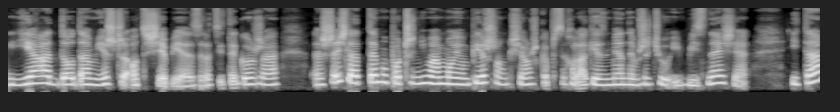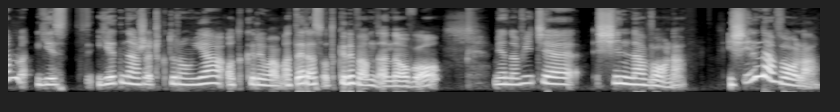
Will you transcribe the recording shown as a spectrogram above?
ja dodam jeszcze od siebie, z racji tego, że 6 lat temu poczyniłam moją pierwszą książkę Psychologia zmiany w życiu i w biznesie, i tam jest jedna rzecz, którą ja odkryłam, a teraz odkrywam na nowo, mianowicie silna wola. I silna wola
